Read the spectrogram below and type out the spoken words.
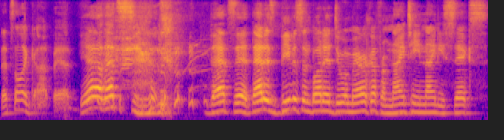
that's all I got, man. Yeah, that's that's it. That is Beavis and Butthead Do America from 1996.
